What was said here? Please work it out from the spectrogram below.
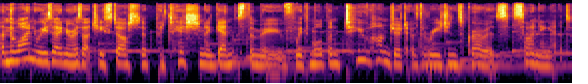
And the winery's owner has actually started a petition against the move, with more than 200 of the region's growers signing it.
